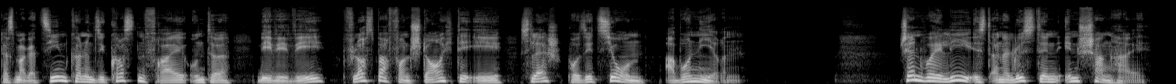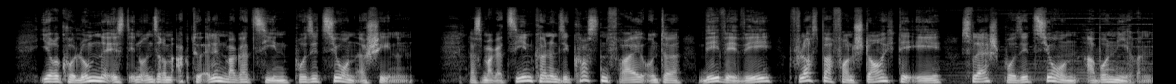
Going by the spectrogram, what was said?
Das Magazin können Sie kostenfrei unter www.flossbachvonstorch.de/position abonnieren. Chen Wei Li ist Analystin in Shanghai. Ihre Kolumne ist in unserem aktuellen Magazin Position erschienen. Das Magazin können Sie kostenfrei unter www.flossbachvonstorch.de/position abonnieren.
